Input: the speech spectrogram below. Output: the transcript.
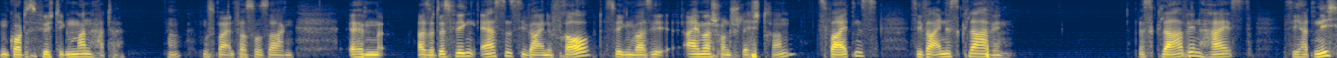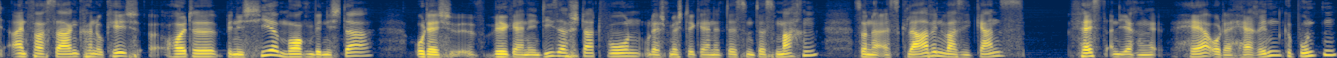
einen gottesfürchtigen Mann hatte. Ja, muss man einfach so sagen. Ähm, also deswegen, erstens, sie war eine Frau, deswegen war sie einmal schon schlecht dran. Zweitens, sie war eine Sklavin. Eine Sklavin heißt, sie hat nicht einfach sagen können, okay, ich, heute bin ich hier, morgen bin ich da, oder ich äh, will gerne in dieser Stadt wohnen oder ich möchte gerne das und das machen, sondern als Sklavin war sie ganz fest an ihren Herr oder Herrin gebunden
